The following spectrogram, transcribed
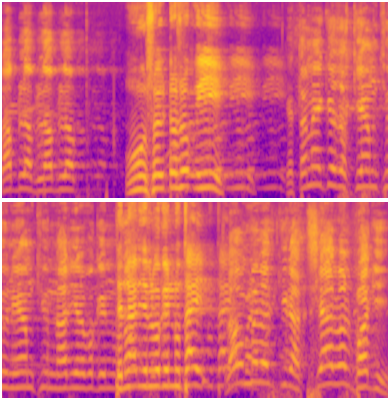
લબ લબ લબ લબ હું સોઈટો છું કે ઈ? કે તમે કહો છો કેમ થયું ને એમ થયું નારિયેળ તે વગરનું નારિયેળ વગરનું થાય? લવ મેરેજ કીધા ચાર વાર ભાગી.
